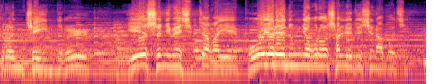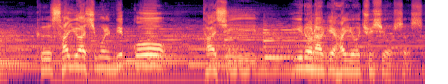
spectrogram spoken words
그런 죄인들을 예수님의 십자가의 보혈의 능력으로 살려주신 아버지 그 사유하심을 믿고 다시 일어나게 하여 주시옵소서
